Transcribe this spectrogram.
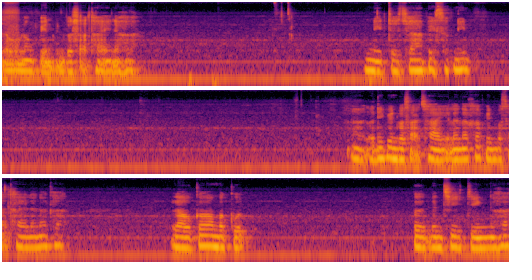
เรากำลังเปลี่ยนเป็นภาษาไทยนะคะ เน็ตจะช้าไปสักนิด อ่าตอนนี้เป็นภาษาไทยแล้วนะคะ เป็นภาษาไทยแล้วนะคะ เราก็มากด เปิดบัญชีจริงนะคะ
